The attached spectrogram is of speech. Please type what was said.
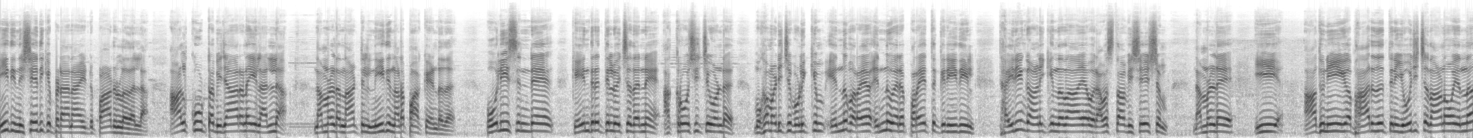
നീതി നിഷേധിക്കപ്പെടാനായിട്ട് പാടുള്ളതല്ല. ആൾക്കൂട്ട വിചാരണയിലല്ല നമ്മളുടെ നാട്ടിൽ നീതി നടപ്പാക്കേണ്ടത്. പോലീസിന്റെ കേന്ദ്രത്തിൽ വെച്ച് തന്നെ ആക്രോശിച്ചുകൊണ്ട് മുഖമടിച്ച് പൊളിക്കും എന്ന് പറയ എന്ന് വരെ പറയത്തക്ക രീതിയിൽ ധൈര്യം കാണിക്കുന്നതായ ഒരവസ്ഥാ വിശേഷം നമ്മളുടെ ഈ ആധുനിക ഭാരതത്തിന് യോജിച്ചതാണോ എന്ന്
